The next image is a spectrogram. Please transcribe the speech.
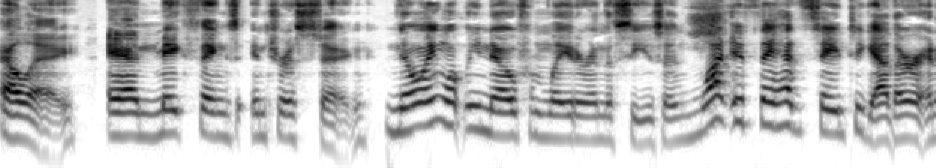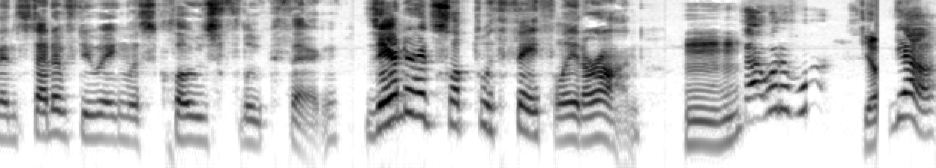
LA and make things interesting. Knowing what we know from later in the season, what if they had stayed together and instead of doing this clothes fluke thing, Xander had slept with Faith later on? hmm That would have worked. Yep. Yeah,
